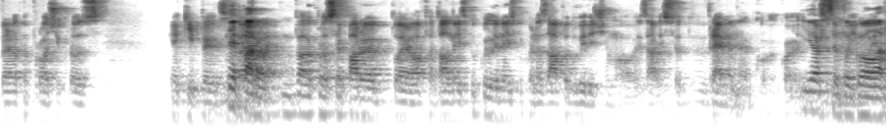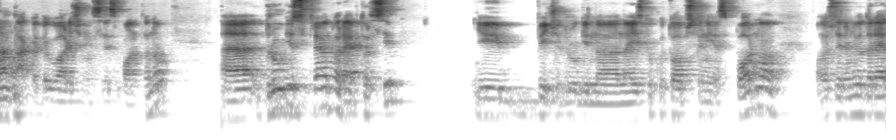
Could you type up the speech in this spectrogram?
verovatno proći kroz ekipe... Sve parove. Pa, kroz sve parove play-offa, da li na istoku ili na istoku na zapadu, vidjet ćemo, ovaj, zavisi od vremena ko, koje... Još se dogovaramo. Tako, dogovarit ćemo se spontano. Uh, drugi su trenutno Raptorsi, i bit će drugi na, na istoku, to uopšte nije sporno. Ono što je zanimljivo da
